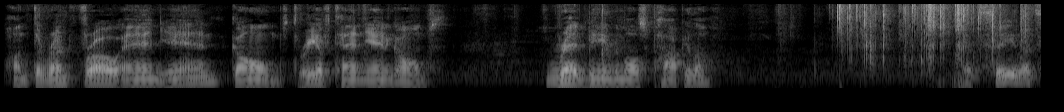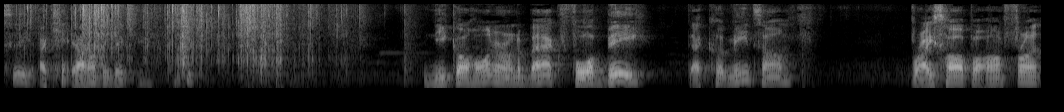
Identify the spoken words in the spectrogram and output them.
Hunter Renfroe, and Yan Gomes. Three of ten, Yan Gomes. Red being the most popular. Let's see, let's see. I can't, I don't think they. Nico Hoerner on the back, 4B. That could mean something. Bryce Harper on front.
